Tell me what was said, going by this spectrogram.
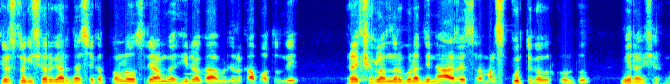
కృష్ణ కిషోర్ గారి దర్శకత్వంలో శ్రీరామ్ గారి హీరోగా విడుదల కాబోతుంది. ప్రేక్షకులందరూ కూడా దీన్ని ఆదరిస్తారు మనస్ఫూర్తిగా కోరుకుంటూ మీ రవి శర్మ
